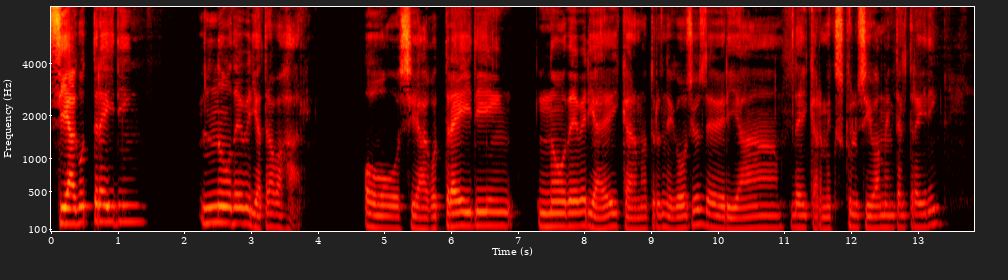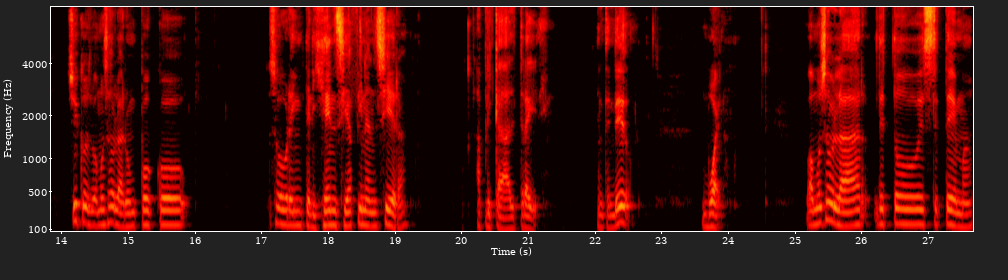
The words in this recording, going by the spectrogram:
Si hago trading, no debería trabajar. O si hago trading, no debería dedicarme a otros negocios, debería dedicarme exclusivamente al trading. Chicos, vamos a hablar un poco sobre inteligencia financiera aplicada al trading. ¿Entendido? Bueno, vamos a hablar de todo este tema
